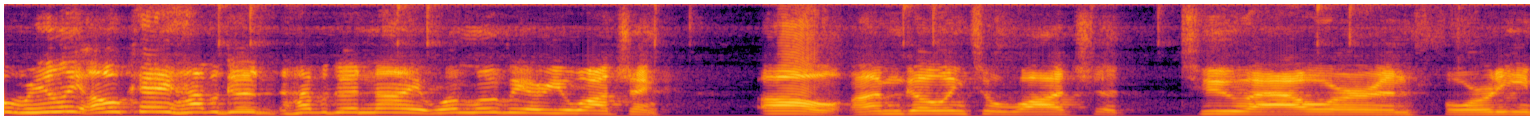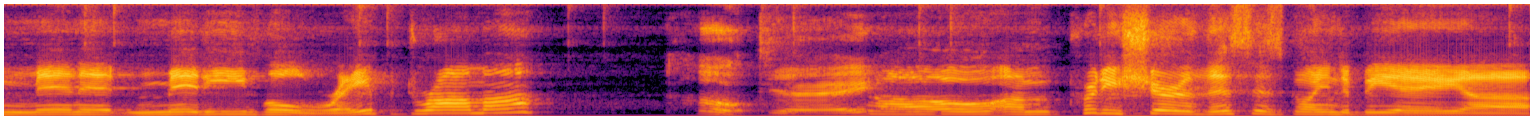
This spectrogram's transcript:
Oh, really? Okay, have a good have a good night. What movie are you watching? Oh, I'm going to watch a two hour and 40 minute medieval rape drama. Okay. So I'm pretty sure this is going to be a uh,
